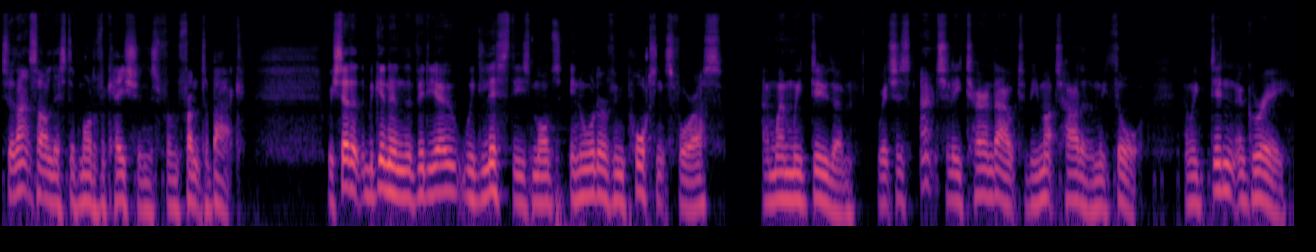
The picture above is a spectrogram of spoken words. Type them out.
So that's our list of modifications from front to back. We said at the beginning of the video we'd list these mods in order of importance for us and when we do them, which has actually turned out to be much harder than we thought, and we didn't agree.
